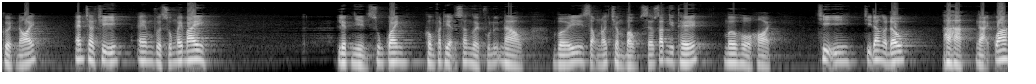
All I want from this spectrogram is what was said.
cười nói Em chào chị, em vừa xuống máy bay Liệt nhìn xung quanh Không phát hiện ra người phụ nữ nào Với giọng nói trầm bổng xéo sắt như thế Mơ hồ hỏi Chị, chị đang ở đâu? À, ngại quá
